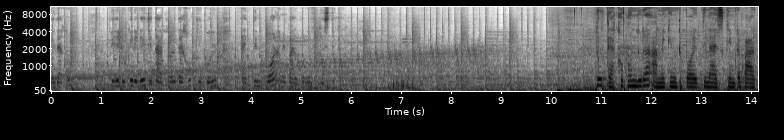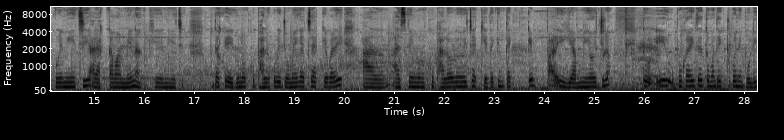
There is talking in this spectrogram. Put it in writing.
এই দেখো। ফ্রিজে ঢুকিয়ে রেখে দিচ্ছি, তারপরে দেখো কি করি। একদিন পর আমি বার করব ফ্রিজ থেকে। তো দেখো বন্ধুরা, আমি কিন্তু পরের দিন আইসক্রিমটা বার করে নিয়েছি আর একটা আমার মেয়ে না খেয়ে নিয়েছে। তো দেখো এইগুলো খুব ভালো করে জমে গেছে একেবারে আর আইসক্রিমগুলো খুব ভালোভাবে হয়েছে আর খেতে কিন্তু একেবারে ইয়াম্মি হয়েছিল। তো এর উপকারিতা তোমাদের একটুখানি বলি,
